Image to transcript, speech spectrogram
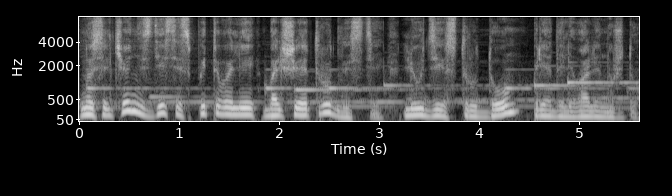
Но сельчане здесь испытывали большие трудности. Люди с трудом преодолевали нужду.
